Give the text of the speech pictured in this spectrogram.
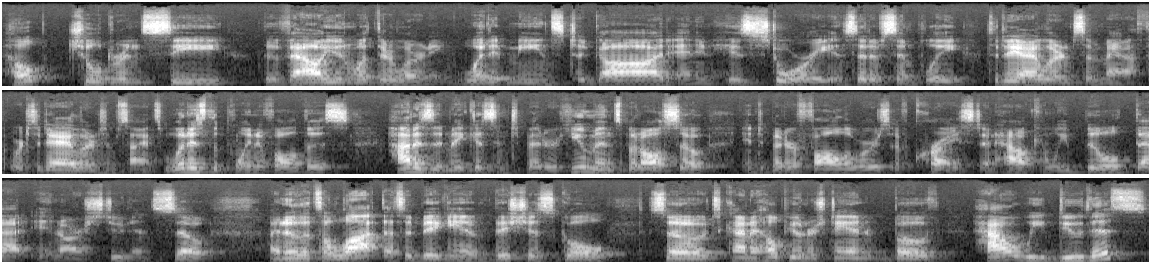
help children see the value in what they're learning, what it means to God and in His story, instead of simply, today I learned some math or today I learned some science. What is the point of all this? How does it make us into better humans, but also into better followers of Christ? And how can we build that in our students? So I know that's a lot, that's a big, ambitious goal. So to kind of help you understand both how we do this,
